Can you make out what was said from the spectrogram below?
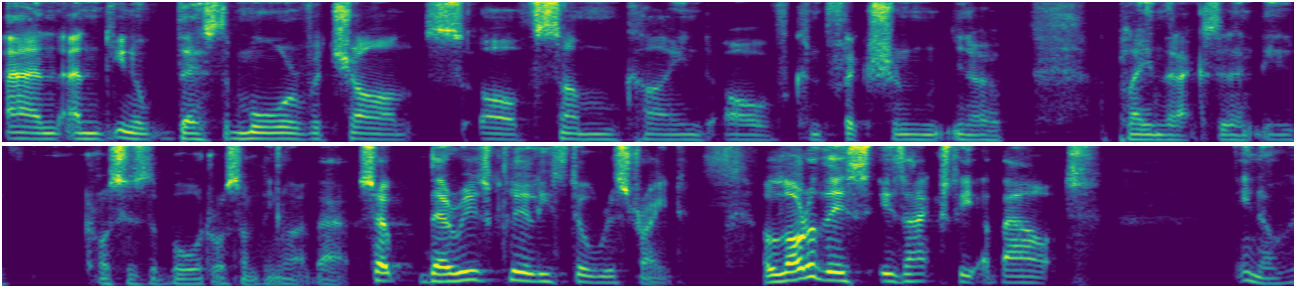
And and you know there's the more of a chance of some kind of confliction you know a plane that accidentally crosses the border or something like that. So there is clearly still restraint. A lot of this is actually about you know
